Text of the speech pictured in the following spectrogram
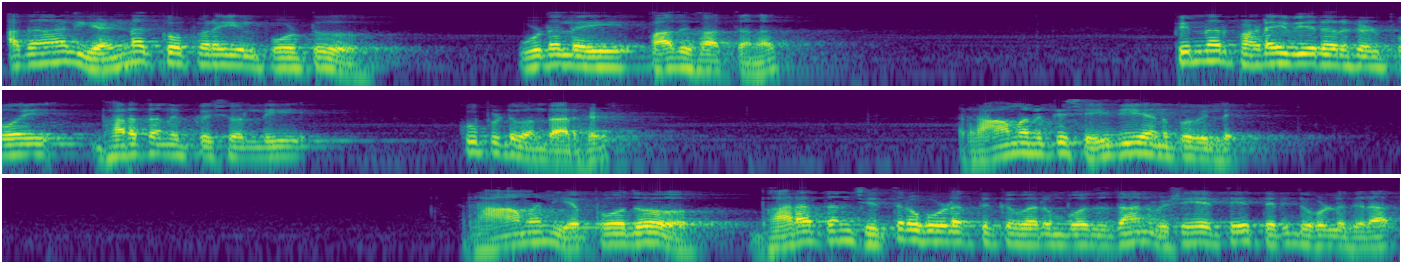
அதனால் எண்ணெய் கொப்பரையில் போட்டு உடலை பாதுகாத்தனர். பின்னர் படை வீரர்கள் போய் பரதனுக்கு சொல்லி கூப்பிட்டு வந்தார்கள். ராமனுக்கு செய்தியை அனுப்பவில்லை. ராமன் எப்போதோ பரதன் சித்திரகூடத்துக்கு வரும்போதுதான் விஷயத்தை தெரிந்து கொள்ளுகிறார்.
